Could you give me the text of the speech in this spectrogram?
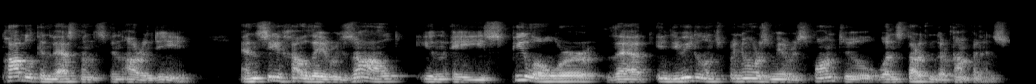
public investments in R&D and see how they result in a spillover that individual entrepreneurs may respond to when starting their companies.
